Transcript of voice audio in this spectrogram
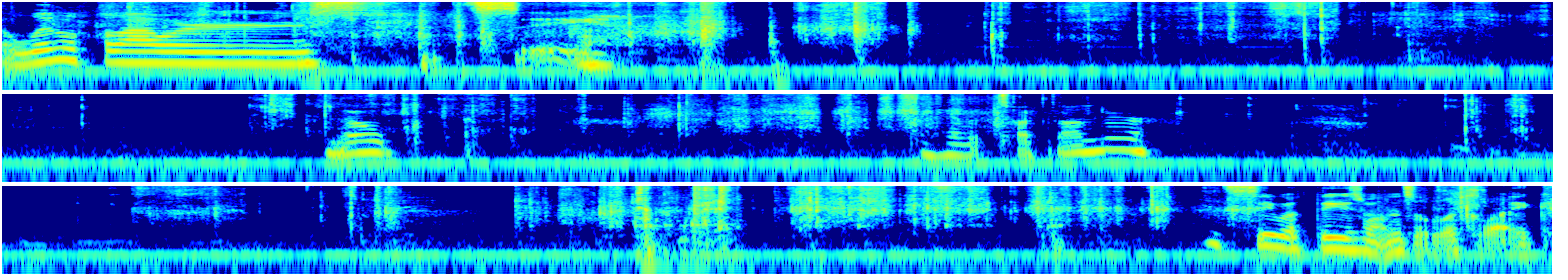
The little flowers, let's see. Nope. I have it tucked under. Let's see what these ones will look like.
